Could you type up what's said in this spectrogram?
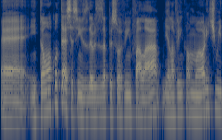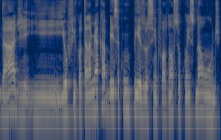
É, então acontece assim, às vezes a pessoa vem falar e ela vem com a maior intimidade e, e eu fico até na minha cabeça com um peso assim, falo, nossa, eu conheço da onde?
